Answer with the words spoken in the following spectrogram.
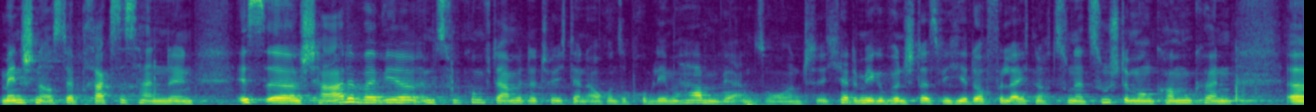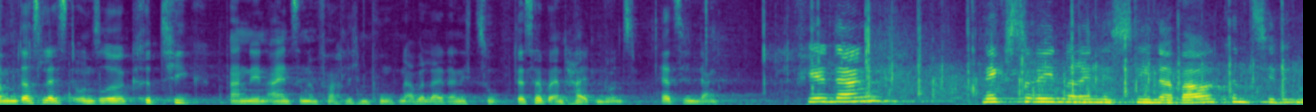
Menschen aus der Praxis handeln. Ist äh, schade, weil wir in Zukunft damit natürlich dann auch unsere Probleme haben werden. So. Und ich hätte mir gewünscht, dass wir hier doch vielleicht noch zu einer Zustimmung kommen können. Ähm, das lässt unsere Kritik an den einzelnen fachlichen Punkten aber leider nicht zu. Deshalb enthalten wir uns. Herzlichen Dank. Vielen Dank. Nächste Rednerin ist Nina Balken, CDU.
